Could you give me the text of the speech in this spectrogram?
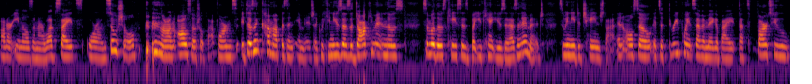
on our emails and our websites or on social, or on all social platforms. It doesn't come up as an image. Like we can use as a document in those some of those cases, but you can't use it as an image. So we need to change that. And also it's a 3.7 megabyte. That's far too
